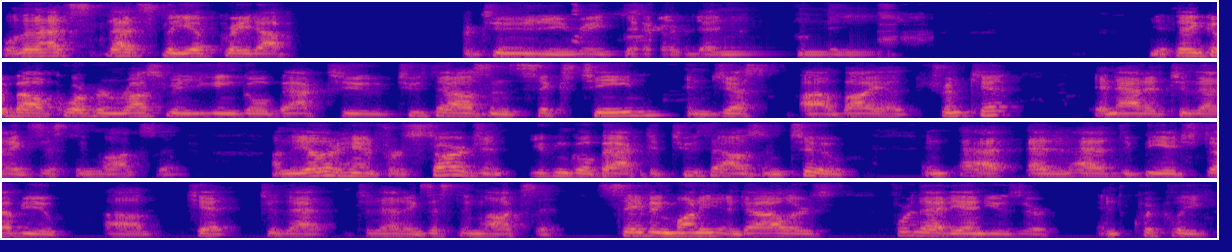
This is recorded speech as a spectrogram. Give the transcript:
Well, that's, that's the upgrade opportunity right there. Then you think about Corbin Russwin, you can go back to 2016 and just uh, buy a trim kit and add it to that existing lock set. On the other hand, for Sargent, you can go back to 2002 and add, add, the BHW uh, kit to that to that existing lock set, saving money and dollars for that end user and quickly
